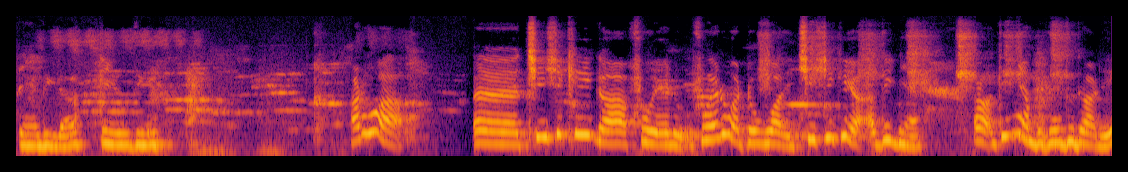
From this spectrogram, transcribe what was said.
တင်ယူသည်လားတင်ယူသည်နောက်တစ်ခုကအဲချီရှိခိကဖွေလို့ဖွေလို့ကတိုးွားတယ်ချီရှိခိကအသိဉာဏ်အဲ့တော့အသိဉာဏ်ဘုဂုတုဒ္ဒတွေ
